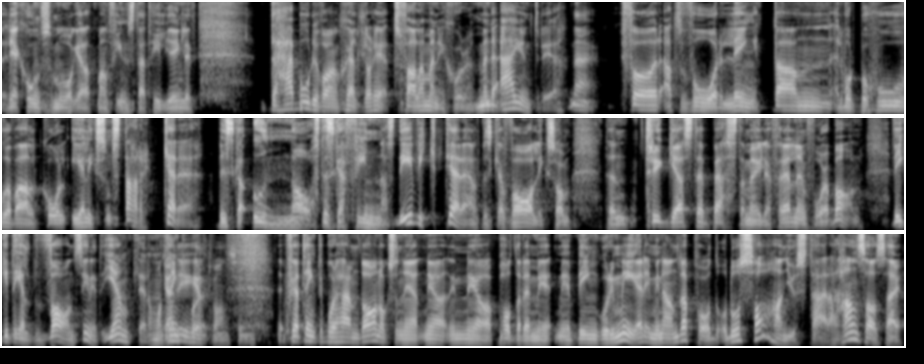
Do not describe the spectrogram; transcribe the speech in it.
reaktionsförmåga, att man finns där tillgängligt. Det här borde vara en självklarhet för alla människor, men det är ju inte det. Nej. För att vår längtan eller vårt behov av alkohol är liksom starkare. Vi ska unna oss, det ska finnas. Det är viktigare än att vi ska vara liksom den tryggaste, bästa möjliga föräldern för våra barn. Vilket är helt vansinnigt egentligen. Om man Ja, tänker det är på helt vansinnigt. för jag tänkte på det här om dagen också när jag, när jag, när jag poddade med, med Bingo Rimér i min andra podd. Och då sa han just det här. Han sa så här,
